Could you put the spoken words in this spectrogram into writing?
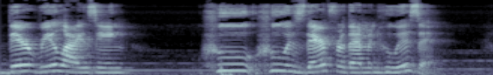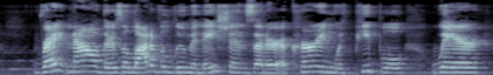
they're realizing who who is there for them and who isn't. Right now, there's a lot of illuminations that are occurring with people where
